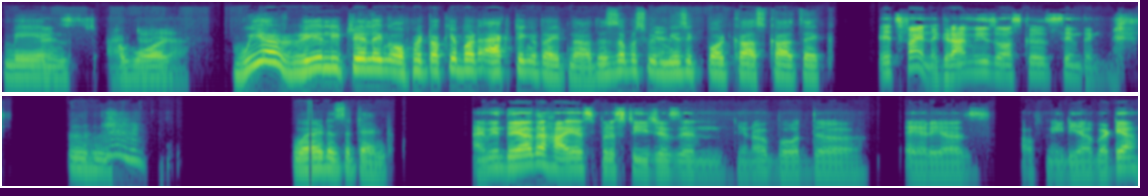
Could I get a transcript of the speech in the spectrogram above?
main Best actor, award. yeah. We are really trailing off. We're talking about acting right now. This is supposed to be a music podcast, Karthik. It's fine. The Grammys, Oscars, same thing. hmm Where does it end? I mean, they are the highest prestiges in, you know, both the areas of media. But yeah,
